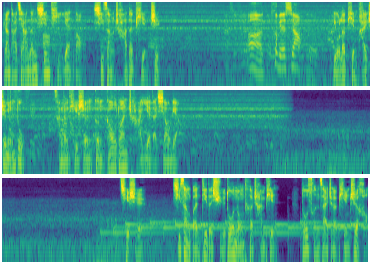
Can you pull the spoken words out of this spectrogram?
让大家能先体验到西藏茶的品质。啊，特别香。有了品牌知名度，才能提升更高端茶叶的销量。其实，西藏本地的许多农特产品都存在着品质好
